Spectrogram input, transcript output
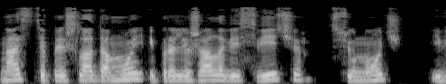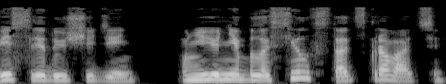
Настя пришла домой и пролежала весь вечер, всю ночь и весь следующий день. У нее не было сил встать с кровати.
